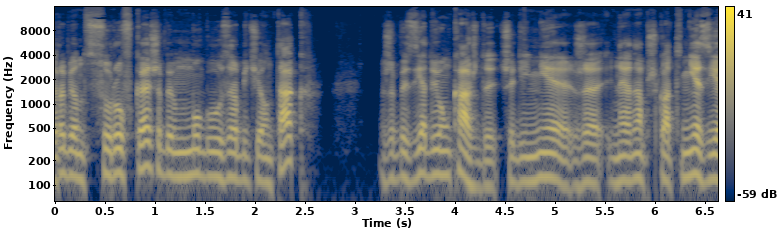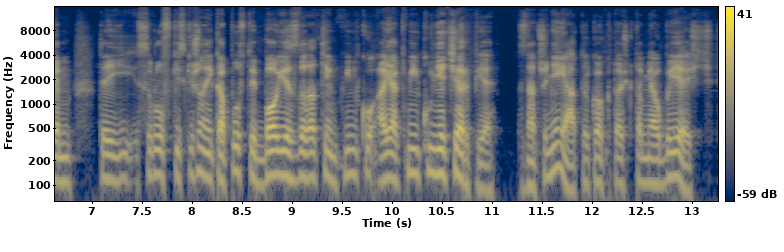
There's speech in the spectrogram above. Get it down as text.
robiąc surówkę, żebym mógł zrobić ją tak, żeby zjadł ją każdy, czyli nie, że ja na przykład nie zjem tej surówki z kiszonej kapusty, bo jest z dodatkiem kminku, a ja kminku nie cierpię. Znaczy nie ja, tylko ktoś, kto miałby jeść.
